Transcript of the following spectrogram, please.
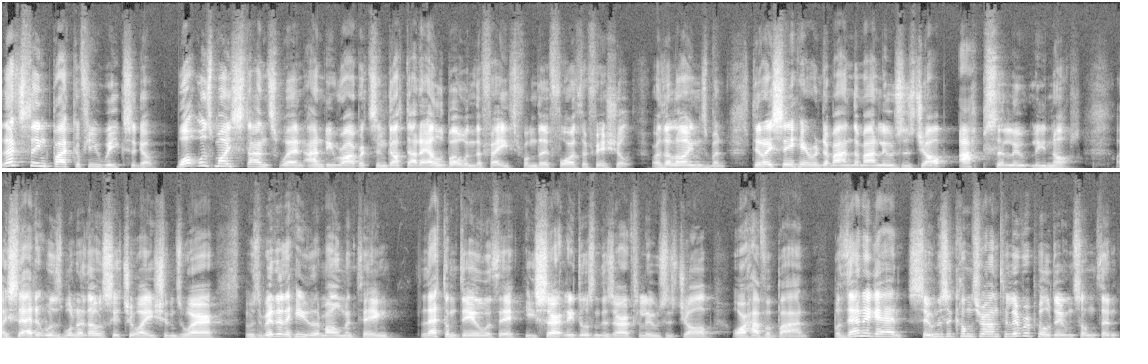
Let's think back a few weeks ago. What was my stance when Andy Robertson got that elbow in the face from the fourth official or the linesman? Did I sit here and demand the man lose his job? Absolutely not. I said it was one of those situations where it was a bit of the heat of the moment thing. Let them deal with it. He certainly doesn't deserve to lose his job or have a ban. But then again, soon as it comes around to Liverpool doing something,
